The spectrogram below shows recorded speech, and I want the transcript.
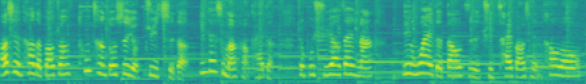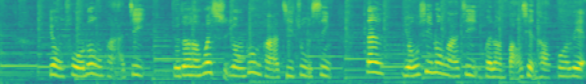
保险套的包装通常都是有锯齿的，应该是蛮好开的，就不需要再拿另外的刀子去拆保险套喽。用错润滑剂，有的人会使用润滑剂助兴，但油性润滑剂会让保险套破裂，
